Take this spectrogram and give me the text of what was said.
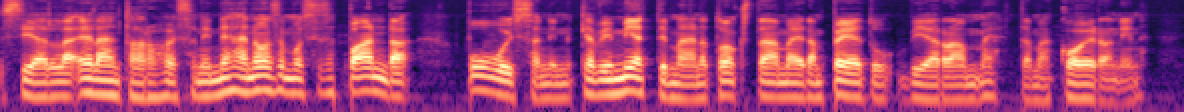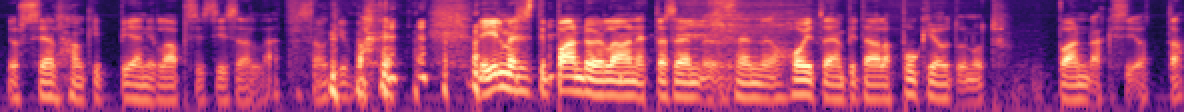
siellä eläintarhoissa, niin nehän on semmoisissa panda-puvuissa, niin kävin miettimään, että onko tämä meidän Peetu-vieraamme, tämä koira, niin jos siellä onkin pieni lapsi sisällä. Että se onkin vain. ja ilmeisesti pandoilla on, että sen, sen hoitajan pitää olla pukeutunut pandaksi, jotta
